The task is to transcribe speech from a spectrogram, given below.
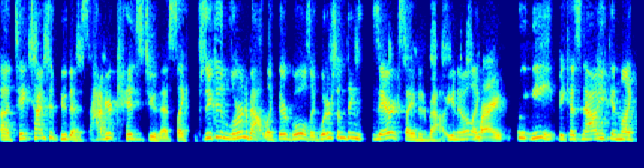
uh, take time to do this. Have your kids do this, like so you can learn about like their goals. Like, what are some things they're excited about? You know, like right. really neat because now you can like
